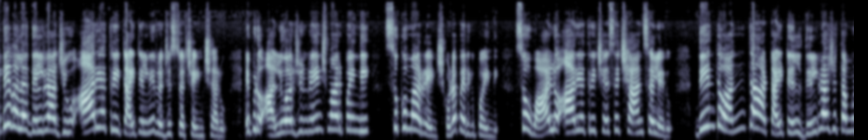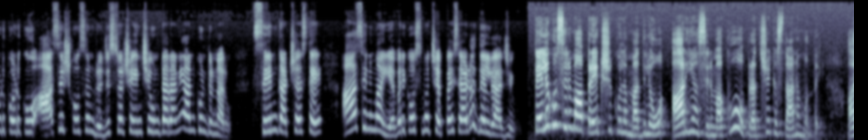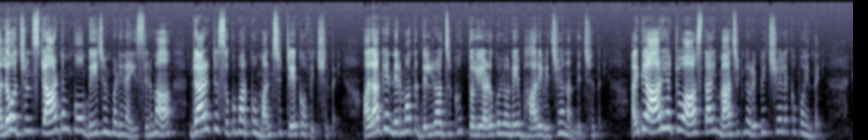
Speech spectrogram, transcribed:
ఇటీవల దిల్ రాజు ఆర్య త్రీ టైటిల్ని రిజిస్టర్ చేయించారు. ఇప్పుడు అల్లు అర్జున్ రేంజ్ మారిపోయింది సుకుమార్ రేంజ్ కూడా పెరిగిపోయింది. సో వాళ్ళు ఆర్య త్రీ చేసే ఛాన్సే లేదు. దీంతో అంతా ఆ టైటిల్ దిల్ రాజు తమ్ముడు కొడుకు ఆశిష్ కోసం రిజిస్టర్ చేయించి ఉంటారని అనుకుంటున్నారు. సీన్ కట్ చేస్తే ఆ సినిమా ఎవరి కోసమో చెప్పేశాడు దిల్ రాజు. తెలుగు సినిమా ప్రేక్షకుల మధ్యలో ఆర్య సినిమాకు ఓ ప్రత్యేక స్థానం ఉంది. అల్లు అర్జున్ స్టార్డమ్కు బీజం పడిన ఈ సినిమా డైరెక్టర్ సుకుమార్కు మంచి టేక్ ఆఫ్ ఇచ్చింది. అలాగే నిర్మాత దిల్ రాజుకు తొలి అడుగులోనే భారీ విజయాన్ని అందించింది. అయితే ఆర్య టూ ఆ స్థాయి మ్యాజిక్ను రిపీట్ చేయలేకపోయింది.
